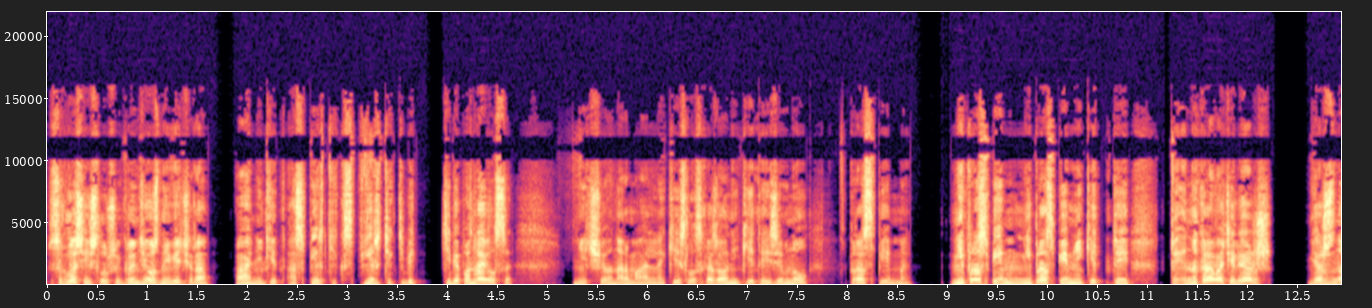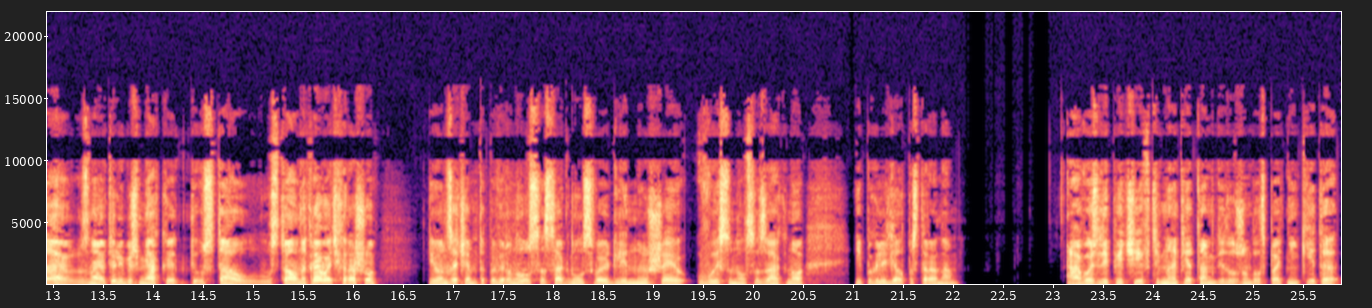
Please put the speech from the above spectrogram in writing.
Согласись, слушай, грандиозный вечер, а? А, Никит, а спиртик, спиртик, тебе, тебе понравился? Ничего, нормально, кисло сказал Никита и зевнул. Проспим мы. Не проспим, не проспим, Никит. Ты, ты на кровати ляжешь? Я же знаю, знаю, ты любишь мягкое. Ты устал, устал. На кровати, хорошо? И он зачем-то повернулся, согнул свою длинную шею, высунулся за окно и поглядел по сторонам. А возле печи, в темноте, там, где должен был спать Никита,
